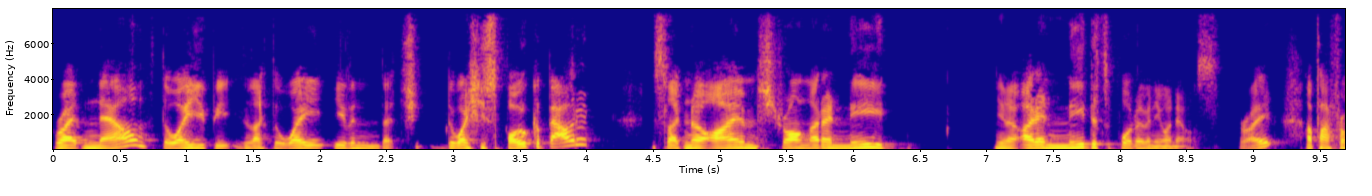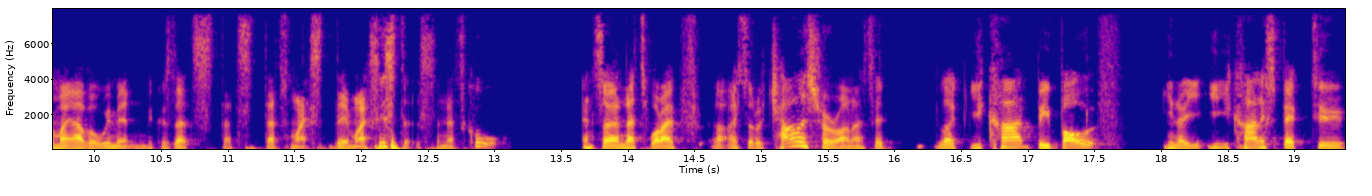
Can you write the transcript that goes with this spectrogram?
right now, the way you be, like the way even that she, the way she spoke about it, it's like, no, I am strong. I don't need, you know, I don't need the support of anyone else, right? Apart from my other women, because that's, that's, that's my, they're my sisters and that's cool. And so, and that's what I, I sort of challenged her on. I said, like, you can't be both. You know, you, you can't expect to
